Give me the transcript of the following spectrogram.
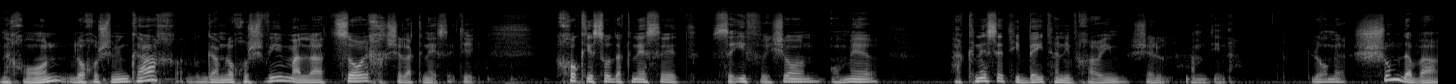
נכון, לא חושבים כך, וגם לא חושבים על הצורך של הכנסת. תראי, חוק יסוד הכנסת, סעיף ראשון, אומר, הכנסת היא בית הנבחרים של המדינה. לא אומר שום דבר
